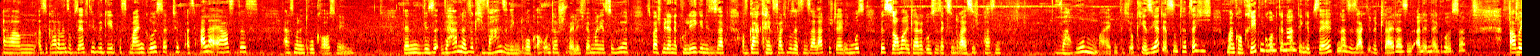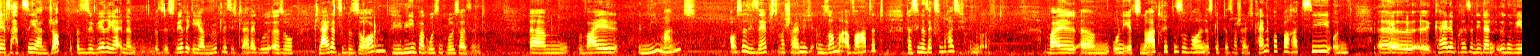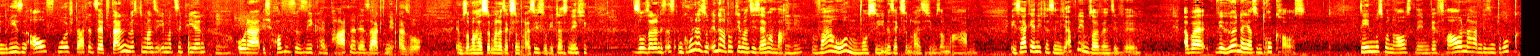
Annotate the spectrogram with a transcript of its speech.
ähm, also gerade wenn es um Selbstliebe geht, ist mein größter Tipp als allererstes erstmal den Druck rausnehmen. Denn wir, wir haben da wirklich wahnsinnigen Druck, auch unterschwellig. Wenn man jetzt so hört, zum Beispiel deine Kollegin, die so sagt, auf gar keinen Fall, ich muss jetzt einen Salat bestellen, ich muss bis Sommer in Kleidergröße 36 passen. Warum eigentlich? Okay, sie hat jetzt tatsächlich mal einen konkreten Grund genannt, den gibt es seltener. Sie sagt, ihre Kleider sind alle in der Größe. Aber jetzt hat sie ja einen Job. Also sie wäre ja in der, also es wäre ihr ja möglich, sich Kleider, also Kleider zu besorgen, die ein paar Größen größer sind. Ähm, weil niemand, außer sie selbst wahrscheinlich, im Sommer erwartet, dass sie eine 36 rumläuft. Weil, ähm, ohne ihr zu nahe treten zu wollen, es gibt jetzt wahrscheinlich keine Paparazzi und äh, keine Presse, die dann irgendwie einen riesen Aufruhr startet. Selbst dann müsste man sich emanzipieren. Oder ich hoffe für sie kein Partner, der sagt, nee, also im Sommer hast du immer eine 36, so geht das nicht. So, sondern es ist im Grunde so ein innerer Druck, den man sich selber macht. Warum muss sie eine 36 im Sommer haben? Ich sage ja nicht, dass sie nicht abnehmen soll, wenn sie will. Aber wir hören da ja so einen Druck raus. Den muss man rausnehmen. Wir Frauen haben diesen Druck.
